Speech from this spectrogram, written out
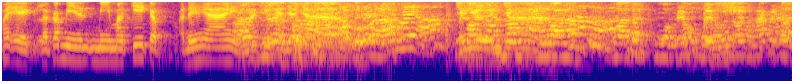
พระเอก แล้วก็มีมีมากกี้กับอันนี้ไงมากกี้กับยาย่า ไม่เหรอ พี่บอกต้องยืนควงคว งต้องควงสองคนนี้พักไปก่อน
